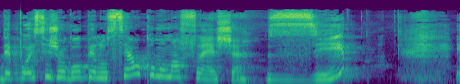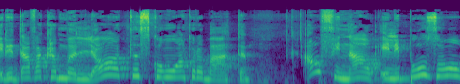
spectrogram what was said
Depois se jogou pelo céu como uma flecha. Zip. Ele dava cambalhotas como um acrobata. Ao final, ele pousou ao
